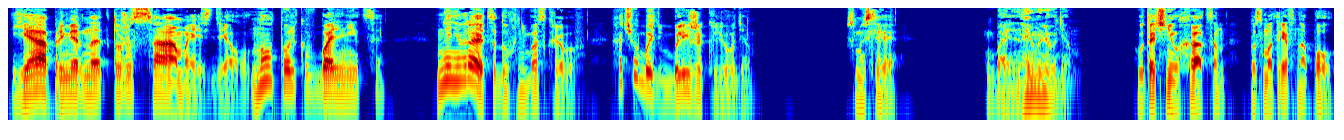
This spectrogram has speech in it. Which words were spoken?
Я примерно то же самое сделал, но только в больнице. Мне не нравится дух небоскребов. Хочу быть ближе к людям. — В смысле, к больным людям? — уточнил Хадсон, посмотрев на пол.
